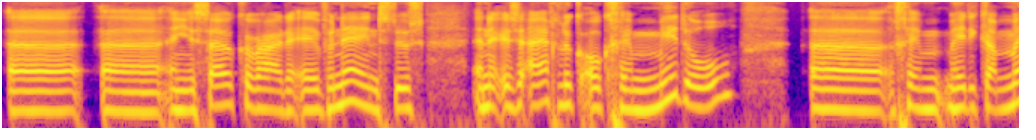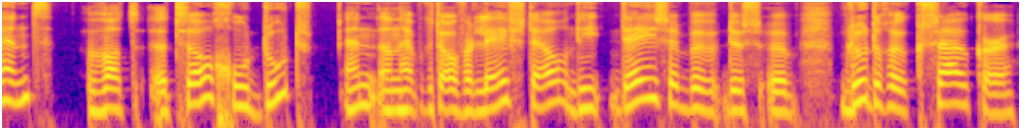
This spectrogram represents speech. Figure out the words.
en je suikerwaarde eveneens. Dus, en er is eigenlijk ook geen middel uh, geen medicament wat het zo goed doet. En dan heb ik het over leefstijl. Die deze dus uh, bloeddruk, suiker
